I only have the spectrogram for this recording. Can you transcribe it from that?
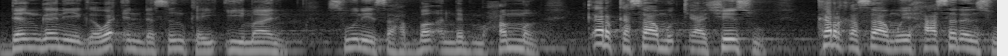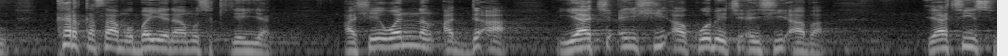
ka dangane ga waɗanda sun kai imani. Su ne sahabban annabi muhammad. Kar ka sa mu kyashe su kar ka sa mu yi hasadan su kar ka sa mu bayyana musu kiyayya. Ashe wannan addu'a ya ci 'yan shi'a ko bai ci 'yan shi'a ba? Ya ci su.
